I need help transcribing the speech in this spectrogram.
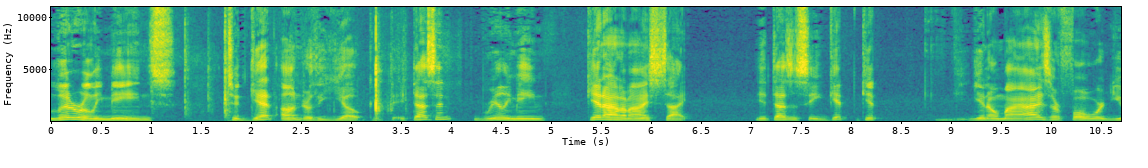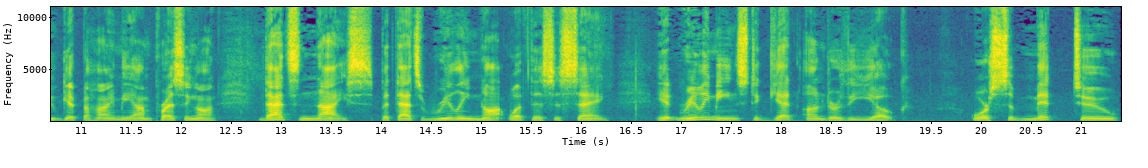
literally means to get under the yoke. It, it doesn't really mean get out of my sight. It doesn't see get get you know, my eyes are forward, you get behind me, I'm pressing on. That's nice, but that's really not what this is saying. It really means to get under the yoke or submit to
